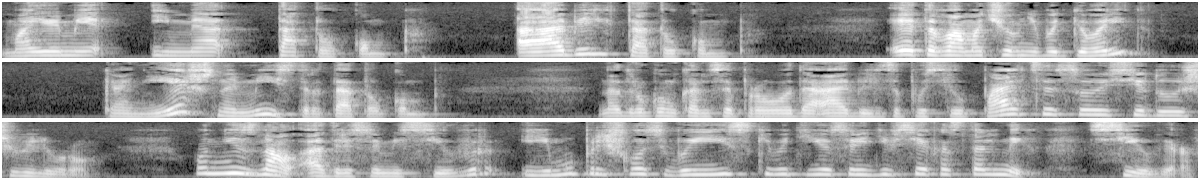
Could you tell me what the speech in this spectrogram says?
«Мое имя, Таттлкомп. Абель Таттлкомп. Это вам о чем-нибудь говорит?» «Конечно, мистер Таттлкомп». На другом конце провода Абель запустил пальцы в свою седую шевелюру. Он не знал адреса мисс Силвер, и ему пришлось выискивать ее среди всех остальных Силверов,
